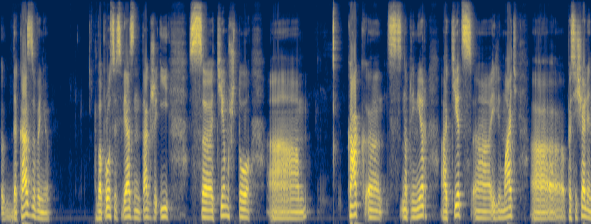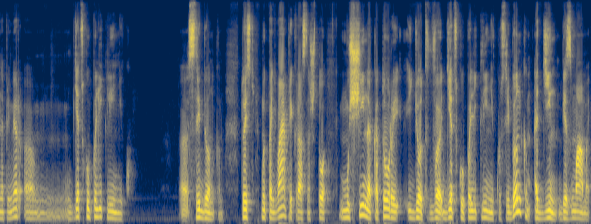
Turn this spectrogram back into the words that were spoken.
доказыванию. Вопросы связаны также и с тем, что э, как, э, например, отец э, или мать э, посещали, например, эм, детскую поликлинику. Э, с ребенком. То есть мы понимаем прекрасно, что мужчина, который идет в детскую поликлинику с ребенком один, без мамы,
